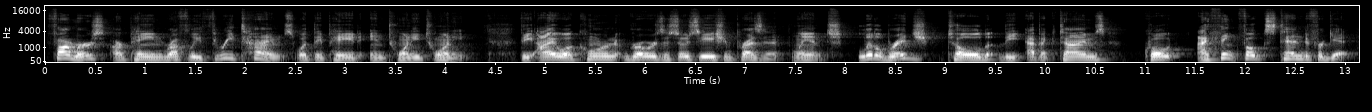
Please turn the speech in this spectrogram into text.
Farmers are paying roughly three times what they paid in 2020. The Iowa Corn Growers Association president, Lance Lillibridge, told the Epoch Times, quote, I think folks tend to forget.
